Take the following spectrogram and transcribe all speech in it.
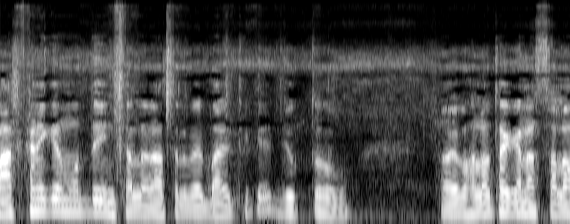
মাসখানিকের মধ্যে ইনশাল্লাহ রাসেল ভাইয়ের বাড়ি থেকে যুক্ত হব। সবাই ভালো থাকেন। আসসালাম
